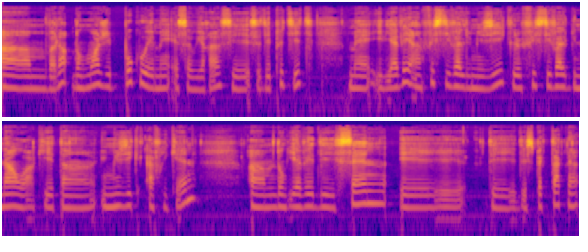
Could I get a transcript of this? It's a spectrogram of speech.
Euh, voilà, donc moi j'ai beaucoup aimé Essaouira, c'était petite, mais il y avait un festival de musique, le festival Gnawa, qui est un, une musique africaine. Euh, donc il y avait des scènes et des spectacles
